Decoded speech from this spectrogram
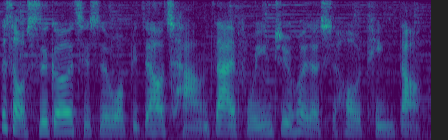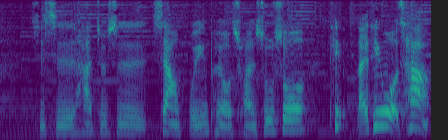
这首诗歌其实我比较常在福音聚会的时候听到，其实它就是向福音朋友传输说，听来听我唱，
